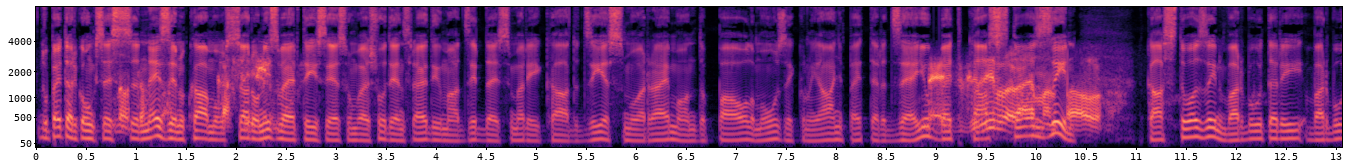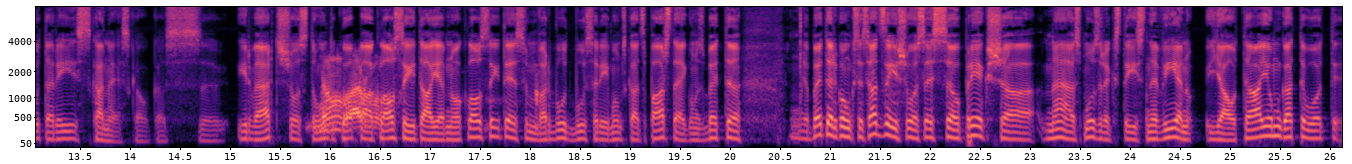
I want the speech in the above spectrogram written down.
Nu, Pēterkungs, es no, nezinu, kā mūsu saruna izvērtīsies, un vai šodienas raidījumā dzirdēsim arī kādu dziesmu ar Raimonda Paula mūziku un Jāņa Petera dzēju, bet kas to zina? Paula. Kas to zina? Varbūt arī, varbūt arī skanēs kaut kas. Ir vērts šo stundu nu, kopā varbūt. klausītājiem noklausīties, un varbūt būs arī mums kāds pārsteigums. Bet, Pēterkungs, es atzīšos, es sev priekšā neesmu uzrakstījis nevienu jautājumu, gatavot,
